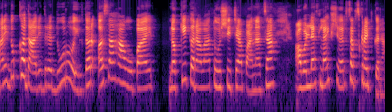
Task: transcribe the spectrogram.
आणि दुःख दारिद्र्य दूर होईल. तर असा हा उपाय नक्की करावा. तुळशीच्या पानाचा आवडल्यास लाईक शेअर सबस्क्राईब करा.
